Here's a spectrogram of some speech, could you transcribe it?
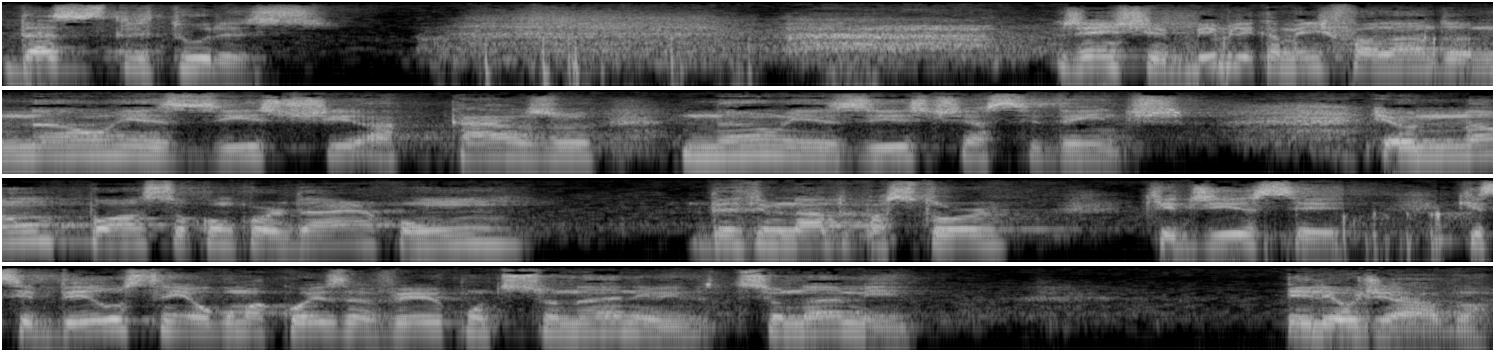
das Escrituras. Gente, biblicamente falando, não existe acaso, não existe acidente. Eu não posso concordar com um determinado pastor que disse que se Deus tem alguma coisa a ver com tsunami, tsunami ele é o diabo.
